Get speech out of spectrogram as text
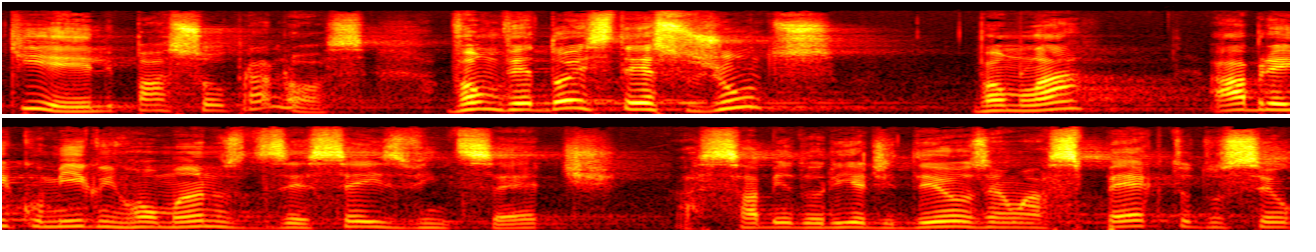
que ele passou para nós. Vamos ver dois textos juntos? Vamos lá? Abre aí comigo em Romanos 16, 27. A sabedoria de Deus é um aspecto do seu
